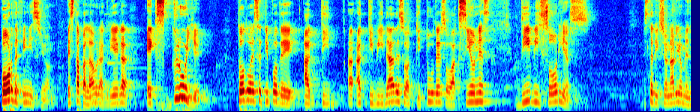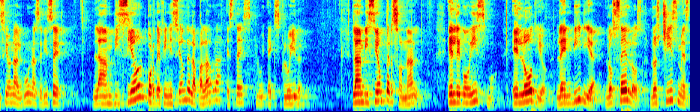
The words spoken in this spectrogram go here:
por definición, esta palabra griega excluye todo ese tipo de actividades o actitudes o acciones divisorias. Este diccionario menciona algunas y dice, la ambición por definición de la palabra está excluida. La ambición personal, el egoísmo, el odio, la envidia, los celos, los chismes,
